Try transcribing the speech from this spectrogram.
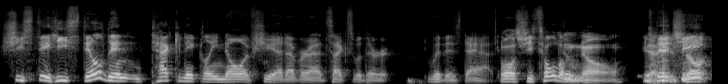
She st- he still didn't technically know if she had ever had sex with her with his dad. Well, she told him no. yeah, Did she? told-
